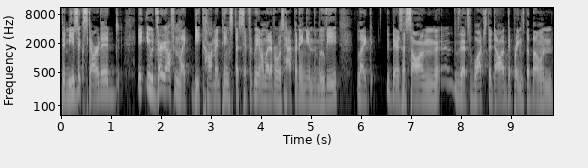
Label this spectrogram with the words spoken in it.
the music started it, it would very often like be commenting specifically on whatever was happening in the movie. Like there's a song that's watch the dog that brings the bone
